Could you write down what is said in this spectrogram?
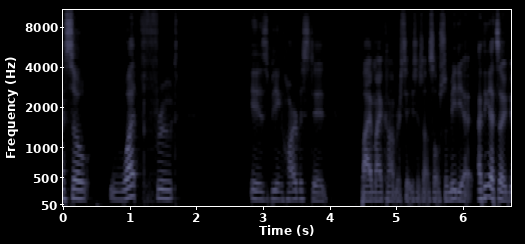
And so what fruit is being harvested by my conversations on social media? I think that's a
